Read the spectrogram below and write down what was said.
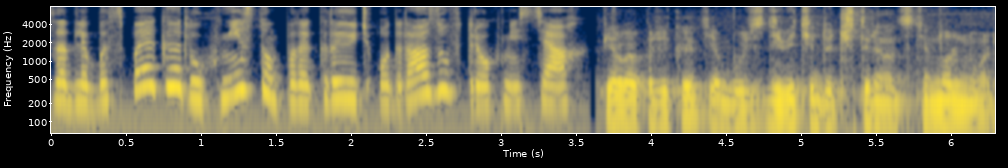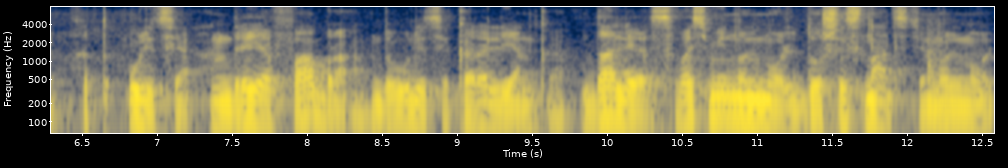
задля безпеки рух містом перекриють одразу в трьох місцях. Первое перекрытие будет с 9 до 14.00 от улицы Андрея Фабра до улицы Короленко. Далее с 8.00 до 16.00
